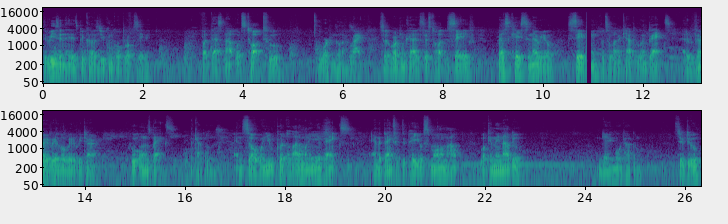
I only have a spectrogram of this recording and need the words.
The reason is because you can go broke saving, but that's not what's taught to The working class. Right. So the working class is taught to save. Best case scenario, saving puts a lot of capital in banks at a very, very low rate of return. Who owns banks? The capitalists. And so when you put a lot of money in your banks and the banks have to pay you a small amount, what can they now do? Gain more capital. To do?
